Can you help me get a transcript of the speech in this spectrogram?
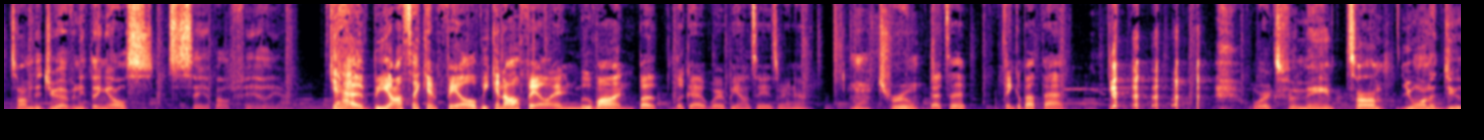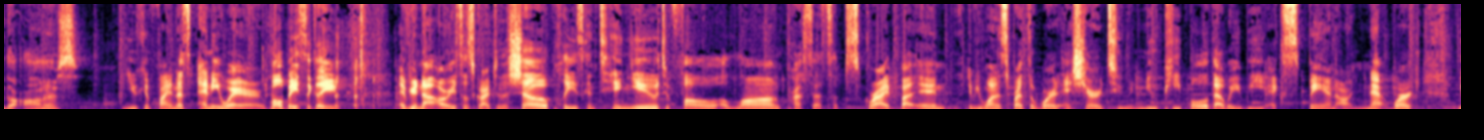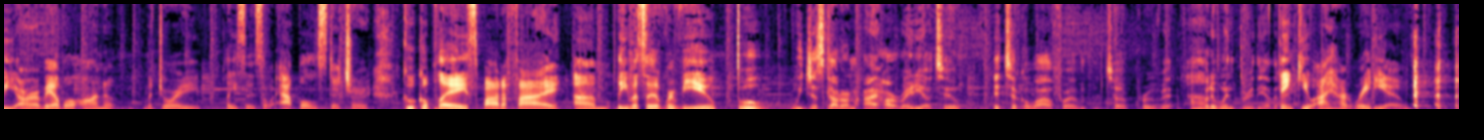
Tom, did you have anything else to say about failure? yeah, if Beyonce can fail, we can all fail and move on. But look at where Beyonce is right now. Hmm, true. That's it. Think about that. Works for me. Tom, you wanna do the honors? You can find us anywhere. Well, basically, if you're not already subscribed to the show, please continue to follow along. Press that subscribe button if you want to spread the word and share it to new people. That way, we expand our network. We are available on majority places, so Apple, Stitcher, Google Play, Spotify. Um, leave us a review. Ooh, we just got on iHeartRadio too. It took a while for them to approve it, but it went through the other day. Thank you, iHeartRadio.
